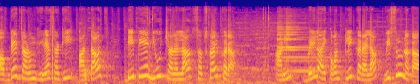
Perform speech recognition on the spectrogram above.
अपडेट जाणून घेण्यासाठी आताच डी पी ए न्यूज चॅनलला सबस्क्राईब करा आणि बेल आयकॉन क्लिक करायला विसरू नका.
